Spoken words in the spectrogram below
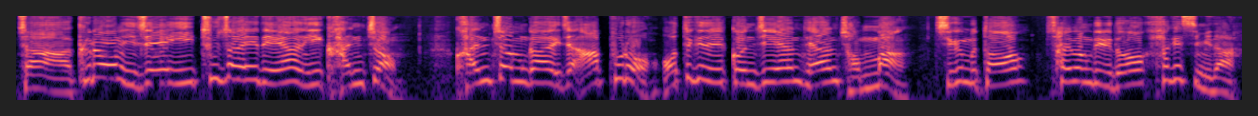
자, 그럼 이제 이 투자에 대한 이 관점, 관점과 이제 앞으로 어떻게 될 건지에 대한 전망 지금부터 설명드리도록 하겠습니다.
